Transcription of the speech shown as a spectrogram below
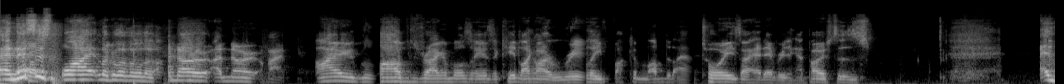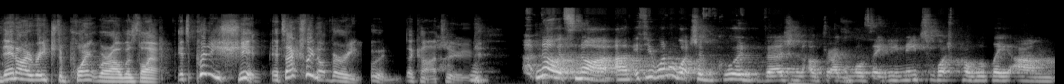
and this is why. Look, look, look, look. I know, I know. Right. I loved Dragon Ball Z as a kid. Like I really fucking loved it. I had toys. I had everything. I had posters. And then I reached a point where I was like, "It's pretty shit. It's actually not very good." The cartoon. No, it's not. Um, if you want to watch a good version of Dragon Ball Z, you need to watch probably um,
